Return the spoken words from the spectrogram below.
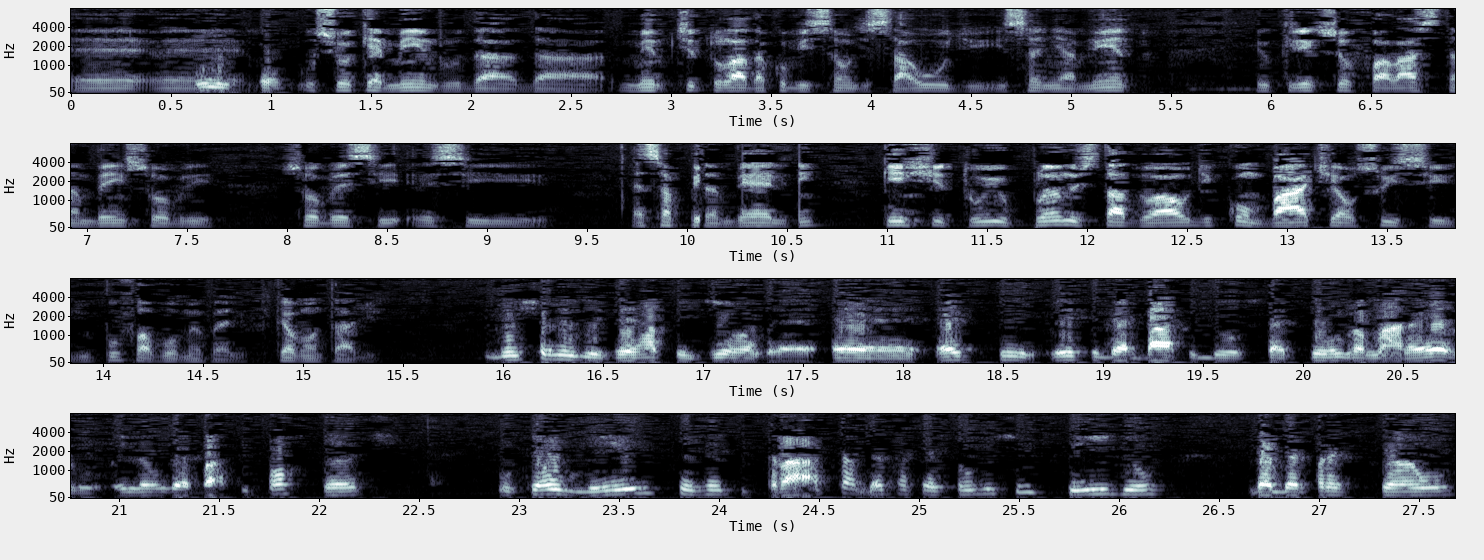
É, é, o senhor que é membro da, da, membro titular da Comissão de Saúde e Saneamento, eu queria que o senhor falasse também sobre, sobre esse, esse essa PML que institui o Plano Estadual de Combate ao Suicídio. Por favor, meu velho, fique à vontade. Deixa eu dizer rapidinho, André. É, esse, esse debate do Setembro Amarelo, ele é um debate importante, porque é o mês que a gente trata dessa questão do suicídio, da depressão,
